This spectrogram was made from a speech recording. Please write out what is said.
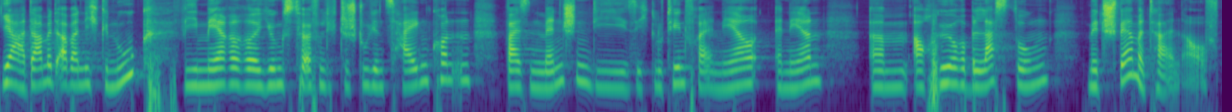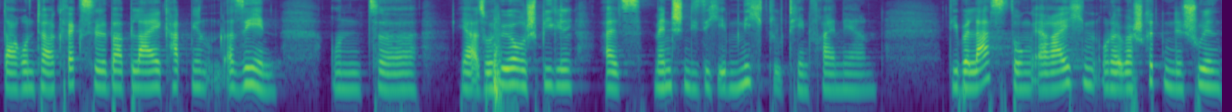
Ja, damit aber nicht genug. Wie mehrere jüngst veröffentlichte Studien zeigen konnten, weisen Menschen, die sich glutenfrei ernähr ernähren, ähm, auch höhere Belastungen mit Schwermetallen auf, darunter Quecksilber, Blei, Cadmium und Arsen. Und äh, ja, also höhere Spiegel als Menschen, die sich eben nicht glutenfrei ernähren. Die Belastungen erreichen oder überschritten in den Schulen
